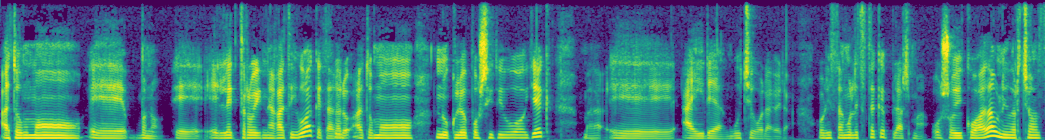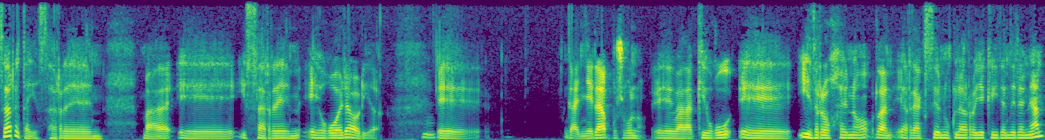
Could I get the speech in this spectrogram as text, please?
atomo, e, bueno, e, elektroi negatiboak, eta gero atomo nukleo positibo horiek, ba, e, airean gutxi gora bera. Hori izango litzateke plasma, oso ikoa da, unibertsuan zehar, eta izarren, ba, e, izarren egoera hori da. Mm. E, gainera, pues bueno, e, badakigu e, hidrogeno, ordan erreakzio nuklear horiek egiten direnean,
